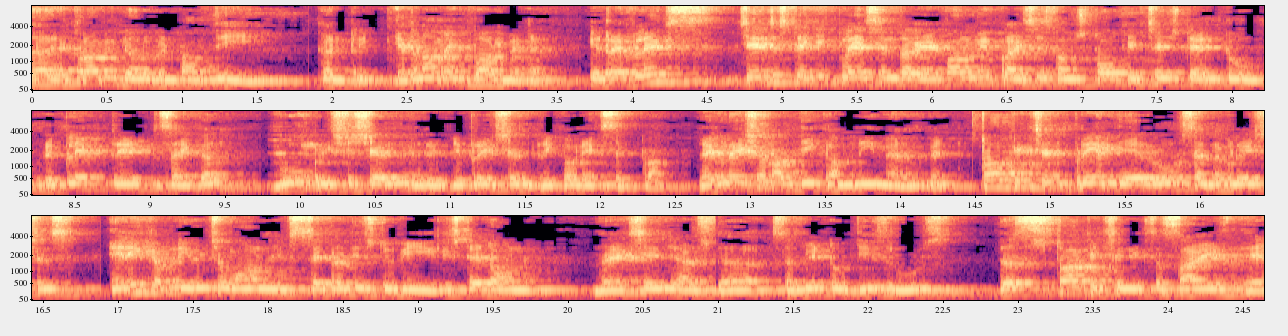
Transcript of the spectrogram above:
the economic development of the country. Economic barometer. It reflects changes taking place in the economy. Prices from stock exchange tend to reflect trade cycle, boom, recession, depression, recovery, etc. Regulation of the company management. Stock exchange frame their rules and regulations. Any company which wants its securities to be listed on the exchange has to submit to these rules the stock exchange exercise a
